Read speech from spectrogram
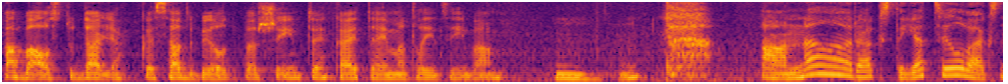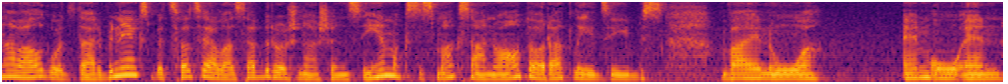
pabalstu daļa, kas atbild atbild par šīm kaitējuma atlīdzībām. Mm -hmm. Anna raksta, ja cilvēks nav algots darbinieks, bet sociālās apdrošināšanas iemaksas maksā no autora atlīdzības vai no MUN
